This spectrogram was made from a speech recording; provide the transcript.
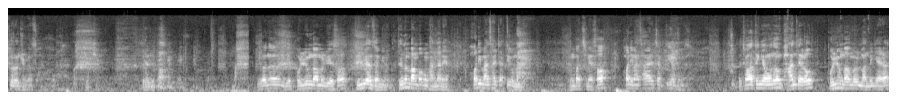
들어주면서 이렇게 들어주면서 이거는 이제 볼륨감을 위해서 들면서 미는 거. 드는 방법은 간단해요. 허리만 살짝 띄우면 돼요. 등받침에서 허리만 살짝 띄워주면서. 저 같은 경우는 반대로 볼륨감을 만든 게 아니라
